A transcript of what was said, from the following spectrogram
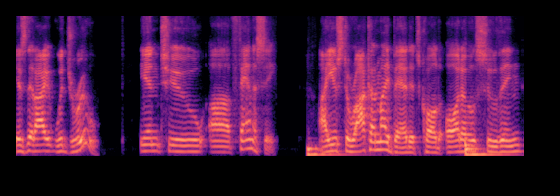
is that I withdrew into uh, fantasy. I used to rock on my bed. It's called auto soothing.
